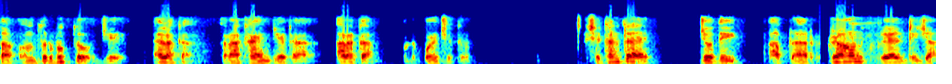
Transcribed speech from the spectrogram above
তার অন্তর্ভুক্ত যে এলাকা, রাখাইন যেটা আরাকান বলে পরিচিত, সেখানটায় যদি আপনার গ্রাউন্ড রিয়ালিটি যা,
